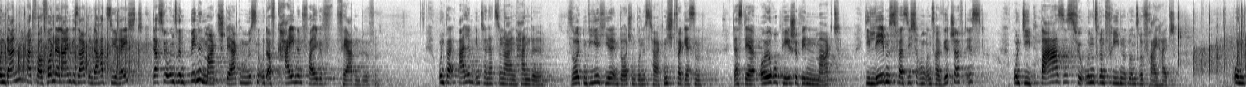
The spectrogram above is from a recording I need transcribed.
Und dann hat Frau von der Leyen gesagt, und da hat sie recht, dass wir unseren Binnenmarkt stärken müssen und auf keinen Fall gefährden dürfen. Und bei allem internationalen Handel sollten wir hier im Deutschen Bundestag nicht vergessen, dass der europäische Binnenmarkt die Lebensversicherung unserer Wirtschaft ist und die Basis für unseren Frieden und unsere Freiheit. Und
